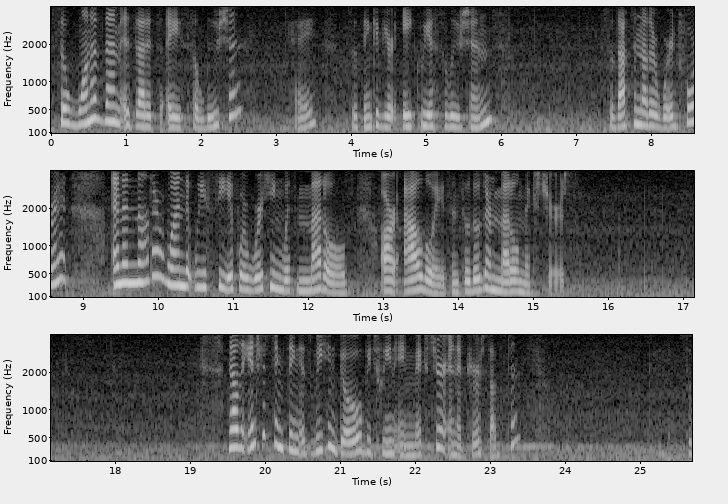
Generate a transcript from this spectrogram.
So one of them is that it's a solution. Okay, so think of your aqueous solutions. So that's another word for it. And another one that we see if we're working with metals are alloys. And so those are metal mixtures. Now the interesting thing is we can go between a mixture and a pure substance. So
